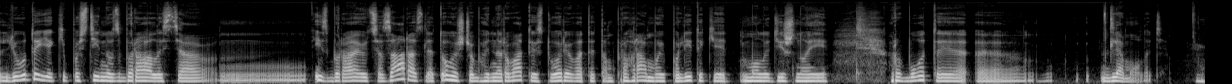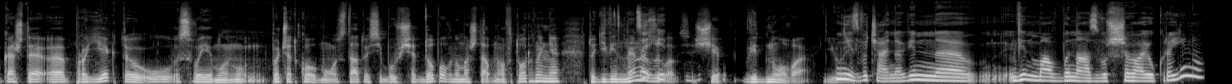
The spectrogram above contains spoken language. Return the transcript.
люди, які постійно збиралися і збираються зараз для того, щоб генерувати і створювати там програми і політики молодіжної роботи е, для молоді. Кажете, е, проєкт у своєму ну, початковому статусі був ще до повномасштабного вторгнення. Тоді він не Це і- називався ще віднова UA? Ні, звичайно, він, е, він мав би назву Зшивай Україну,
